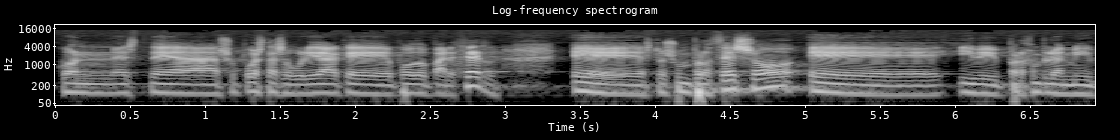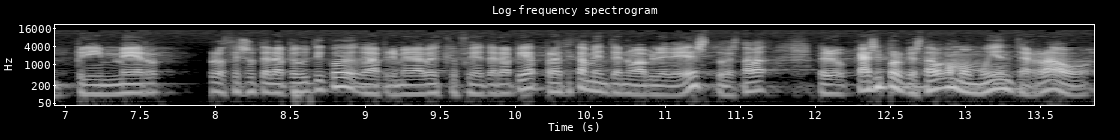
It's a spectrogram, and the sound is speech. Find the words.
con esta supuesta seguridad que puedo parecer. Eh, esto es un proceso eh, y, por ejemplo, en mi primer proceso terapéutico, la primera vez que fui a terapia, prácticamente no hablé de esto, estaba, pero casi porque estaba como muy enterrado.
